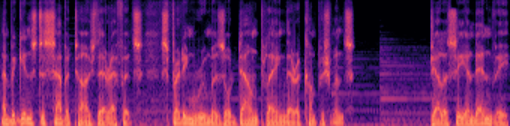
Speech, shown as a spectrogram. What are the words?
and begins to sabotage their efforts, spreading rumors or downplaying their accomplishments. Jealousy and envy,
